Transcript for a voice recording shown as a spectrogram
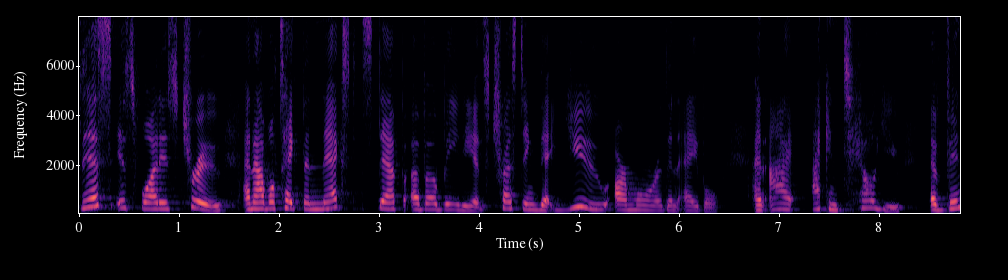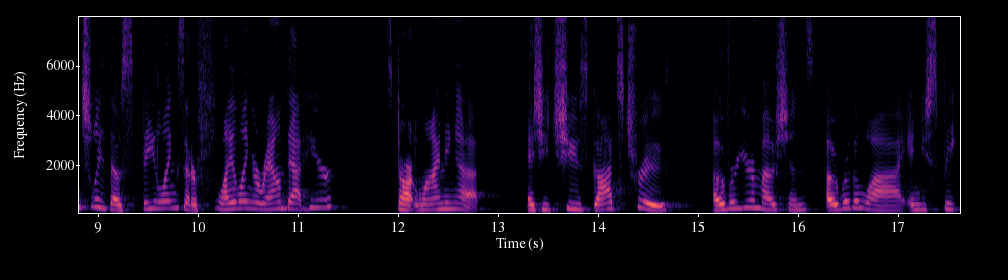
This is what is true. And I will take the next step of obedience, trusting that you are more than able. And I, I can tell you, eventually, those feelings that are flailing around out here start lining up as you choose God's truth over your emotions, over the lie, and you speak,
